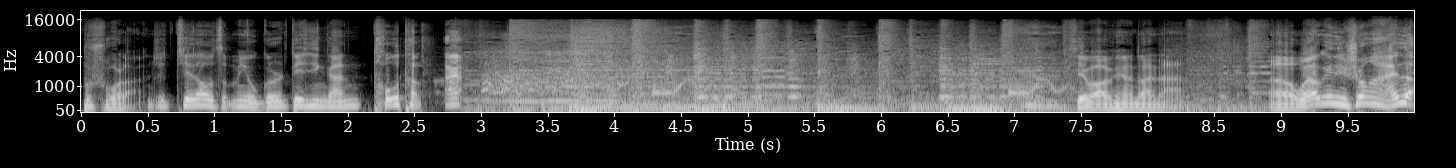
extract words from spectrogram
不说了，这街道怎么有根电线杆？头疼！哎呀。谢谢宝宝片段子，呃，我要给你生孩子，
